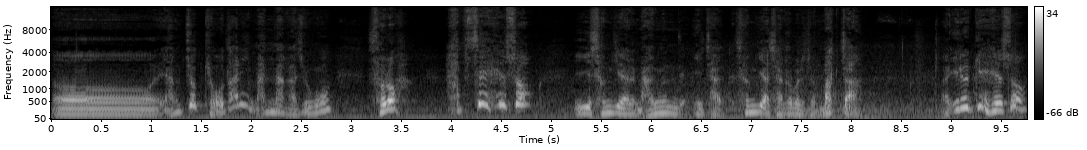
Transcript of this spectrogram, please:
어, 양쪽 교단이 만나가지고 서로 합세해서 이 성지화를 막는 데, 이 자- 성지화 작업을 좀 막자. 아, 이렇게 해서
